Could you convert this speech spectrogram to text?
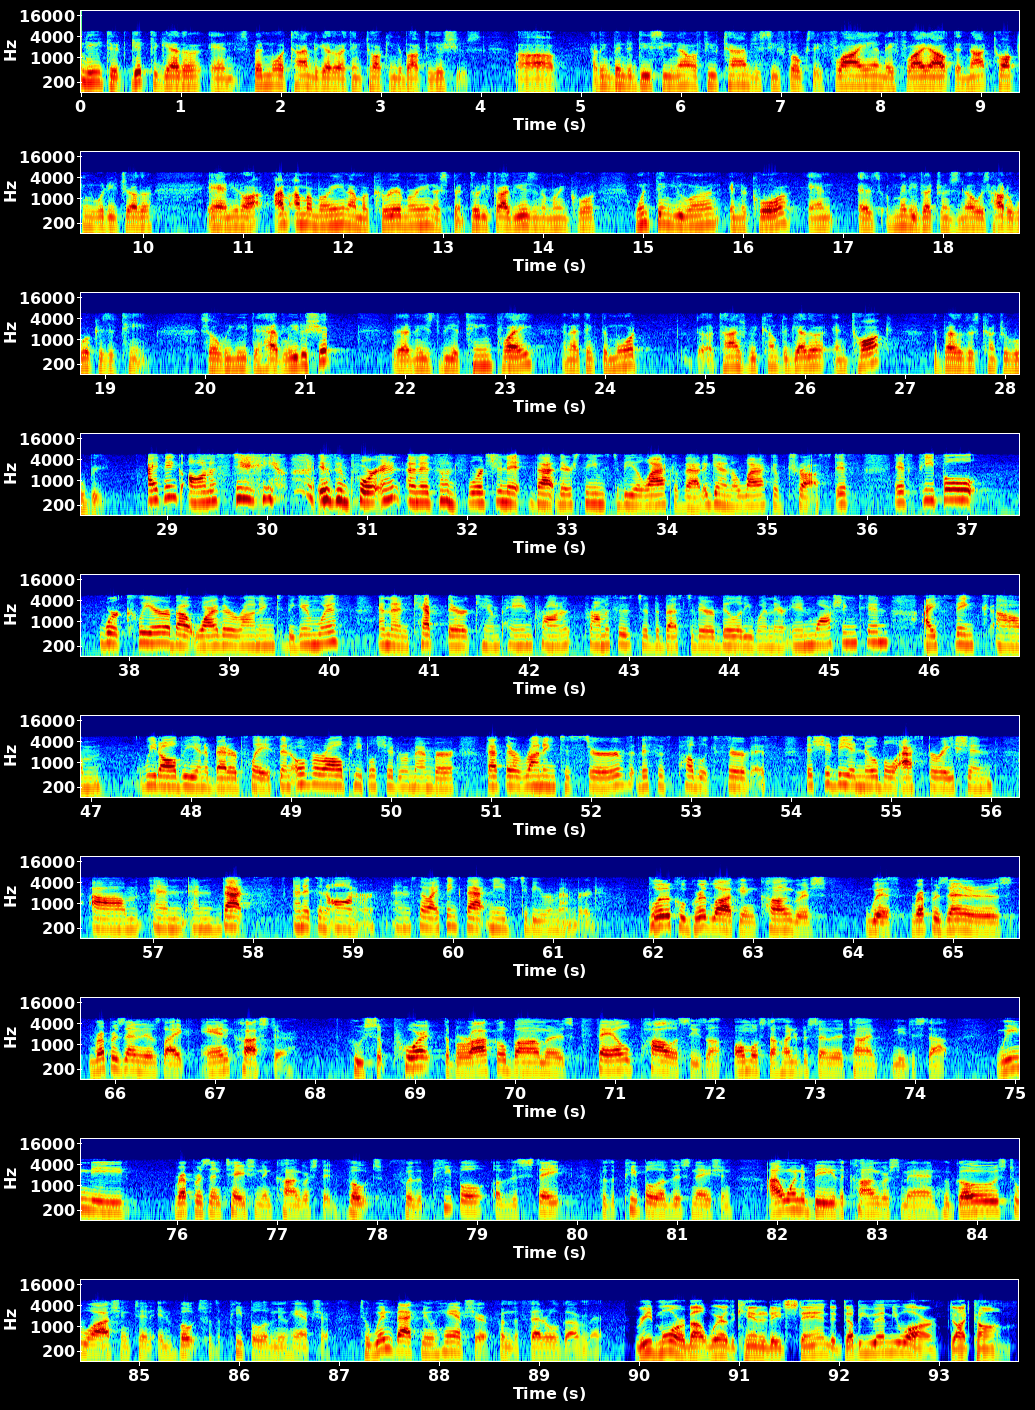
need to get together and spend more time together, I think, talking about the issues. Uh, having been to D.C. now a few times, you see folks, they fly in, they fly out, they're not talking with each other. And, you know, I'm, I'm a Marine, I'm a career Marine, I spent 35 years in the Marine Corps. One thing you learn in the Corps, and as many veterans know, is how to work as a team. So we need to have leadership, there needs to be a team play, and I think the more uh, times we come together and talk, the better this country will be. I think honesty is important, and it's unfortunate that there seems to be a lack of that. Again, a lack of trust. If, if people were clear about why they're running to begin with, and then kept their campaign prom promises to the best of their ability when they're in Washington, I think um, we'd all be in a better place. And overall, people should remember that they're running to serve. This is public service. This should be a noble aspiration, um, and, and that's and it's an honor. And so I think that needs to be remembered. Political gridlock in Congress with representatives, representatives like Ann Kuster, who support the Barack Obama's failed policies almost 100% of the time, need to stop. We need representation in Congress that votes for the people of the state, for the people of this nation. I want to be the congressman who goes to Washington and votes for the people of New Hampshire to win back New Hampshire from the federal government. Read more about where the candidates stand at WMUR.com.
